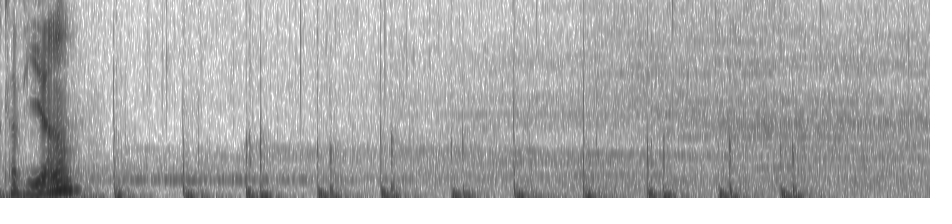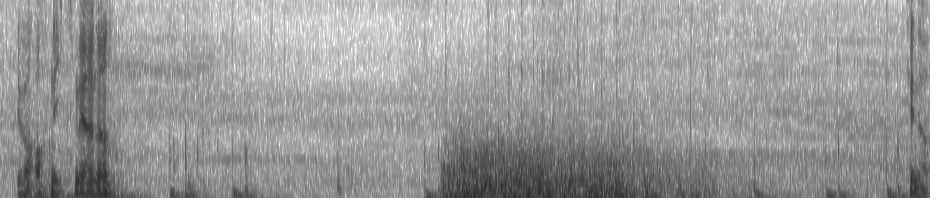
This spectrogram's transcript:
Das Klavier. Hier war auch nichts mehr, ne? Kinder.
